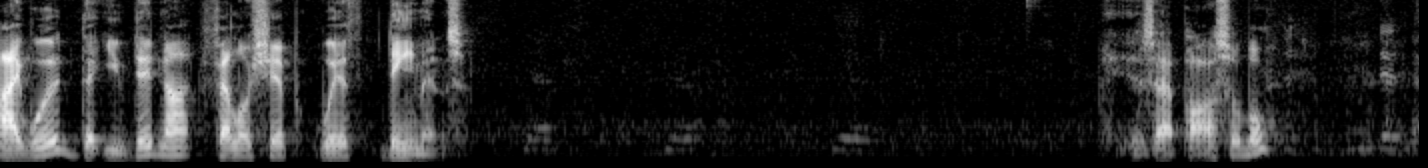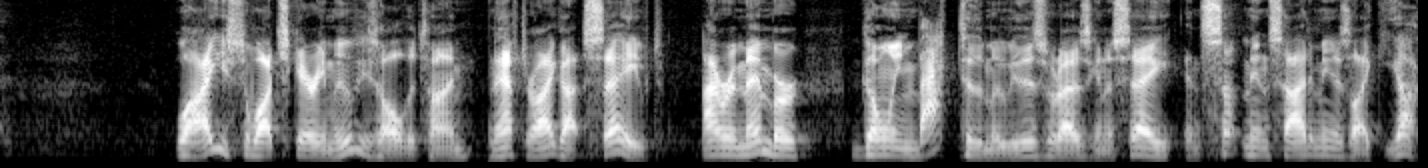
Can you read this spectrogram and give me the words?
I would that you did not fellowship with demons. Is that possible? Well, I used to watch scary movies all the time. And after I got saved, I remember going back to the movie. This is what I was going to say. And something inside of me is like, yuck,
